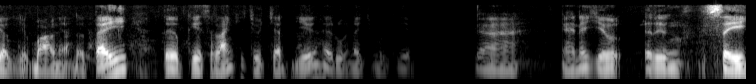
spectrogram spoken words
យកយោបល់អ្នកដតីទើបគេស្រឡាញ់គេជួយចិត្តយើងហើយរស់នៅជាមួយគ្នាបាទថ្ងៃនេះយករឿងសេក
